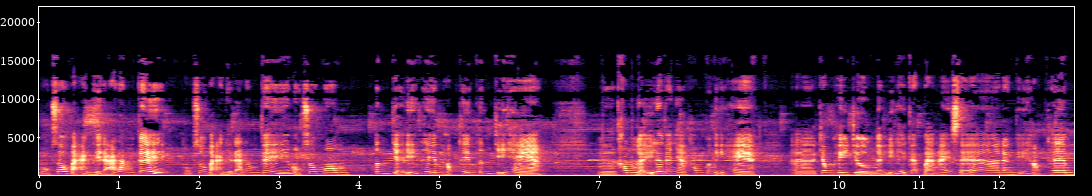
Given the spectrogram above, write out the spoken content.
một số bạn thì đã đăng ký một số bạn thì đã đăng ký một số môn tính chỉ thêm học thêm tính chỉ hè. Ừ, không nghỉ đó cả nhà không có nghỉ hè. À, trong khi trường nghỉ thì các bạn ấy sẽ đăng ký học thêm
